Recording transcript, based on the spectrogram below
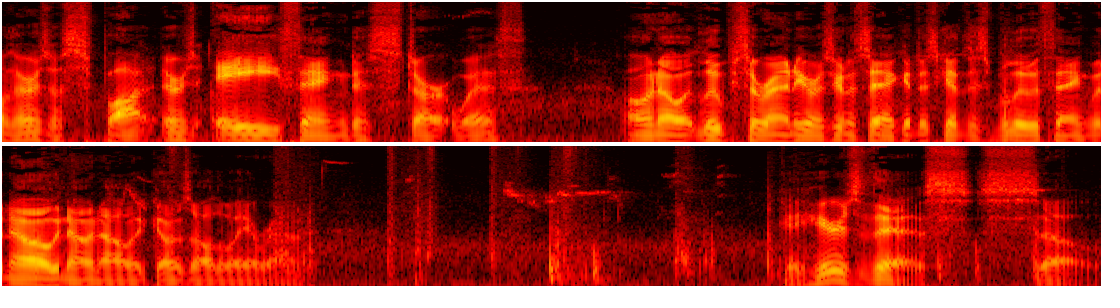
Oh, there's a spot. There's a thing to start with. Oh no, it loops around here. I was going to say I could just get this blue thing, but no, no, no. It goes all the way around. Okay, here's this. So,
